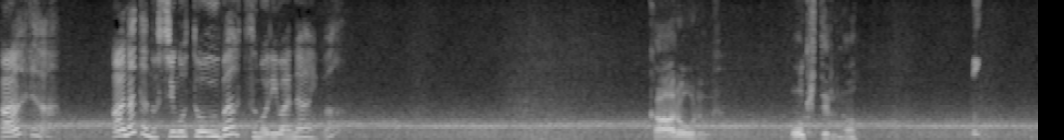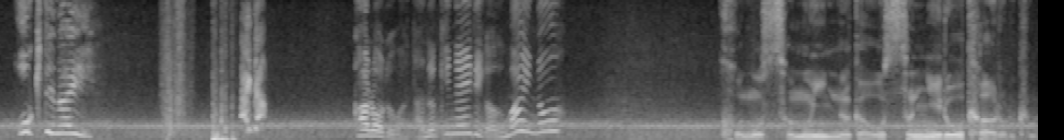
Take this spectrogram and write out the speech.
あら。あなたの仕事を奪うつもりはないわ。カロール起きてるな起きてない。あいだカロルはタヌキ寝入りがうまいのこの寒い中おっさんにいるカーロル君。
